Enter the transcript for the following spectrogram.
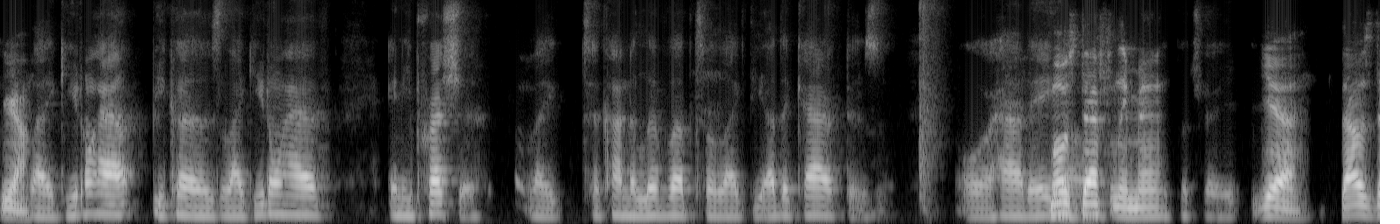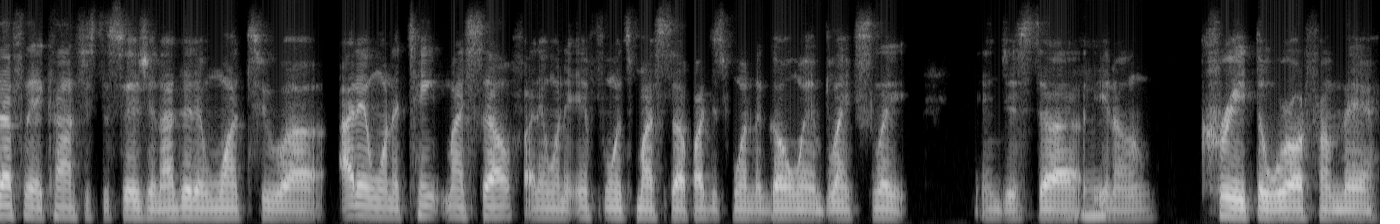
Yeah. like you don't have because like you don't have any pressure like to kind of live up to like the other characters or how they Most um definitely, man. portrayed. Yeah, that was definitely a conscious decision. I didn't want to uh I didn't want to taint myself. I didn't want to influence myself. I just wanted to go in blank slate and just uh, Mhm. you know, create the world from there.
